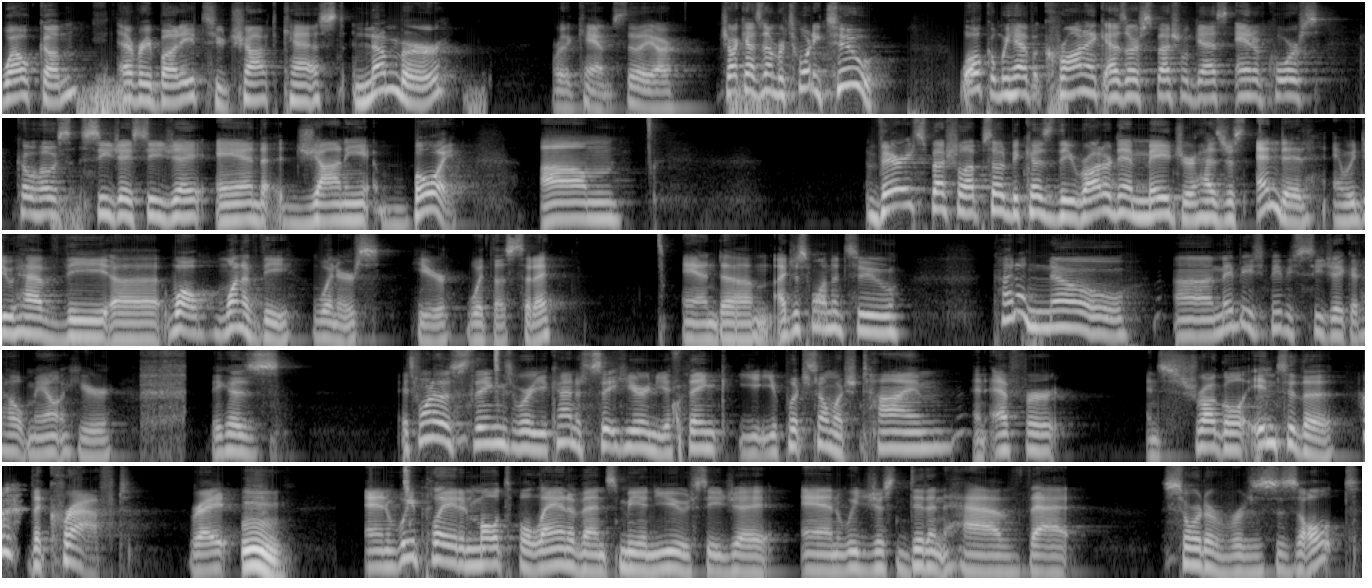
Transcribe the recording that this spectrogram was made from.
Welcome, everybody, to Chalkcast number. Where the camps? There they are. Chalkcast number 22. Welcome. We have Chronic as our special guest, and of course, co hosts CJCJ and Johnnyboi. Um, very special episode because the Rotterdam Major has just ended, and we do have the, uh, well, one of the winners here with us today. And um, I just wanted to kind of know uh, maybe maybe CJ could help me out here because it's one of those things where you kind of sit here and you think you, you put so much time and effort and struggle into the the craft, right? Mm. And we played in multiple LAN events, me and you, CJ, and we just didn't have that sort of result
